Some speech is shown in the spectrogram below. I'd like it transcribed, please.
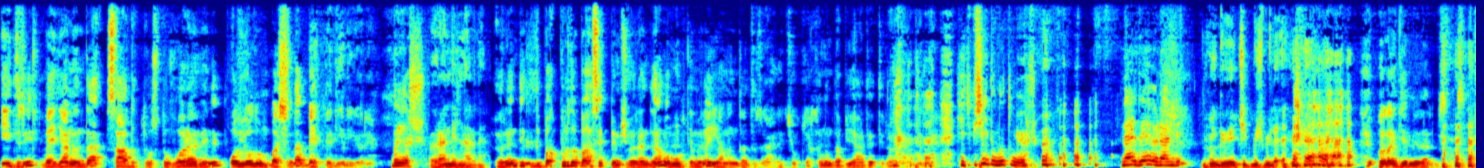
İdril ve yanında sadık dostu Vorenve'nin o yolun başında beklediğini görüyor. Buyur. Öğrendil nerede? Öğrendil bak burada bahsetmemiş öğrendi ama muhtemelen yanındadır yani çok yakınında bir yerdedir öğrendi. Hiçbir şey de unutmuyor. Nerede öğrendin? Göğe çıkmış bile. Ona gemi vermişler.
